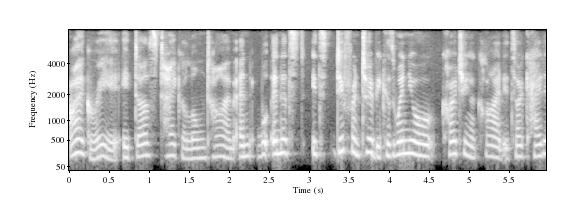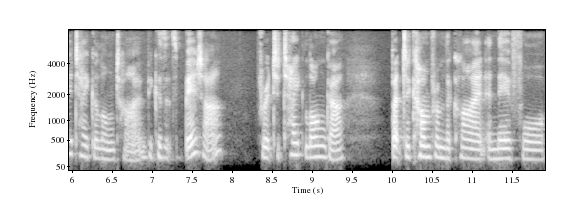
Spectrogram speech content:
I agree. It does take a long time, and well, and it's it's different too because when you're coaching a client, it's okay to take a long time because it's better for it to take longer, but to come from the client, and therefore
